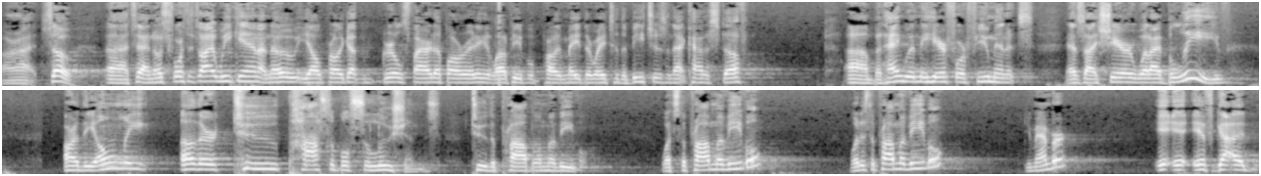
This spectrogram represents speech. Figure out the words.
All right. So, uh, I know it's 4th of July weekend. I know y'all probably got the grills fired up already. A lot of people probably made their way to the beaches and that kind of stuff. Uh, but hang with me here for a few minutes as I share what I believe are the only other two possible solutions to the problem of evil. What's the problem of evil? What is the problem of evil? Do you remember? If God,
